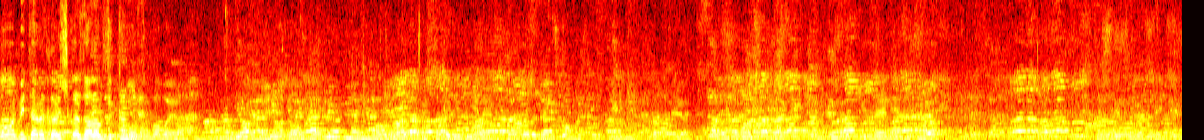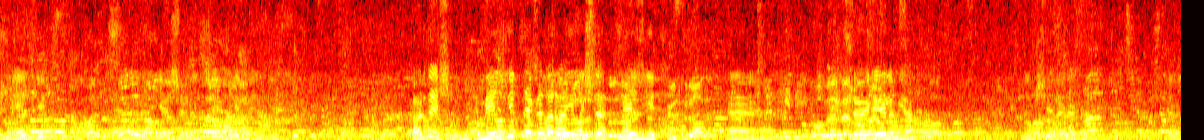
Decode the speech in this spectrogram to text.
Baba bir tane karı çıkarsa aram zıkkım olsun baba ya. Güzel ya. Mezgit. Yaşar'ın sevdiği mezgit. Kardeş, mezgit ne kadar hayırlı işler? Mezgit. 100 lira abi. Böyle söyleyelim ya. Bir şeyler evet. Evet.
